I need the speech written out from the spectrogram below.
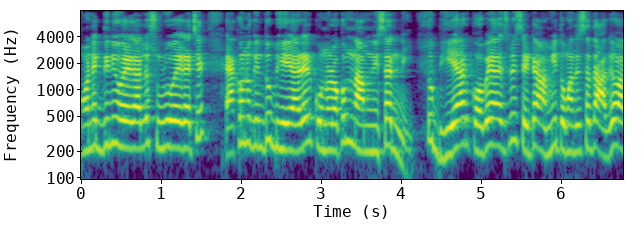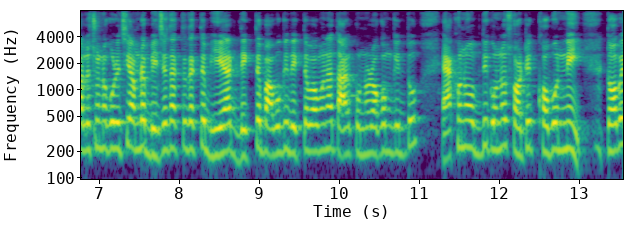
অনেক দিনই হয়ে গেল, শুরু হয়ে গেছে। এখনও কিন্তু ভিআর এর কোনো রকম নাম নিশান নেই। তো ভিআর কবে আসবে সেটা আমি তোমাদের সাথে আগেও আলোচনা করেছি। আমরা বেঁচে থাকতে থাকতে ভিআর দেখতে পাবো কি দেখতে পাবো না, তার কোনো রকম কিন্তু এখনও অবধি কোনো সঠিক খবর নেই। তবে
